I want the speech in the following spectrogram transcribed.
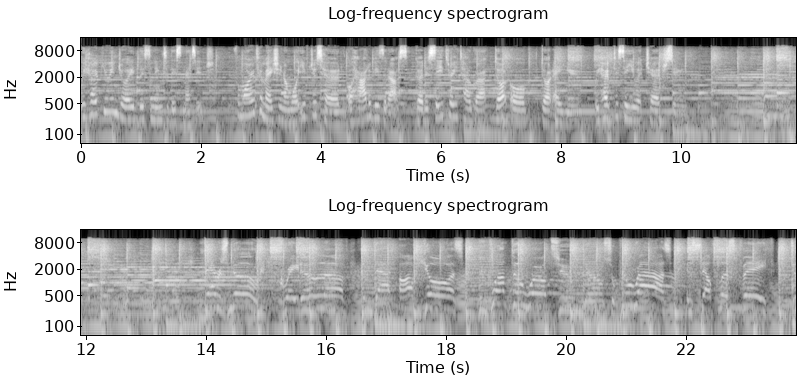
We hope you enjoyed listening to this message. For more information on what you've just heard or how to visit us, go to c3tuggerah.org.au. We hope to see you at church soon. There is no greater love than that of yours. We want the world to know, so we'll rise in selfless faith to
